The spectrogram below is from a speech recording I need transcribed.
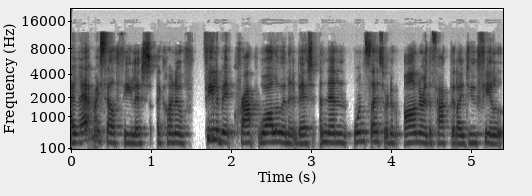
I let myself feel it. I kind of feel a bit crap, wallow in a bit. And then once I sort of honor the fact that I do feel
